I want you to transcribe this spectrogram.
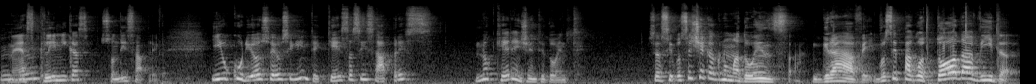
Né? As clínicas são de ISAPRE. E o curioso é o seguinte, que essas ISAPRES não querem gente doente. Ou seja, se você chega com uma doença grave, você pagou toda a vida,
